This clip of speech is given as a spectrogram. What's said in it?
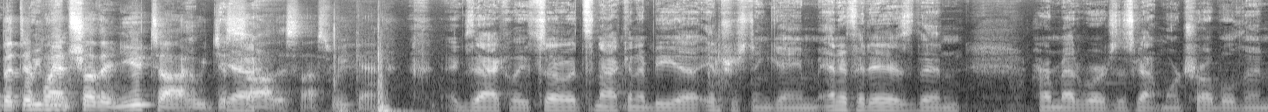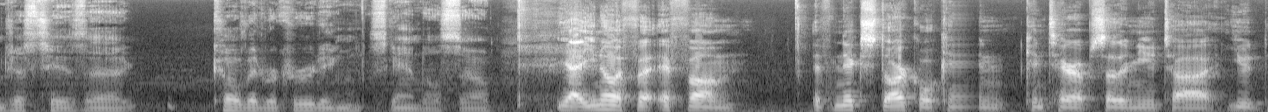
but they're playing mentioned- Southern Utah, who we just Yeah. saw this last weekend. Exactly. So it's not going to be an interesting game. And if it is, then Herm Edwards has got more trouble than just his uh, COVID recruiting scandal. So Yeah, you know if if um if Nick Starkel can can tear up Southern Utah, you'd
